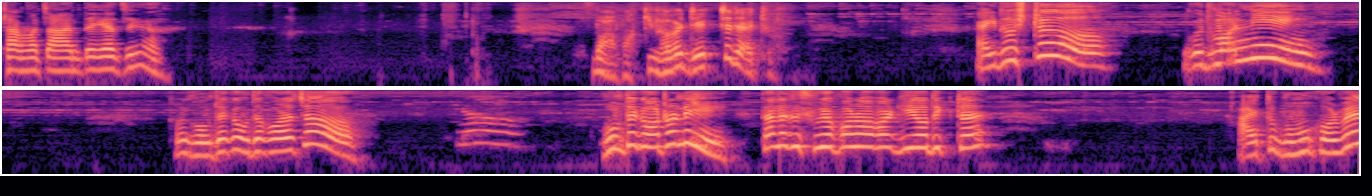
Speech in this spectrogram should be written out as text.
ঠাম্মা চা আনতে গেছে বাবা, কীভাবে দেখছে দেখো। এই দুষ্টু গুড মর্নিং তুমি ঘুম থেকে উঠে পড়েছ? ঘুম থেকে ওঠোনি? তাহলে তুই শুয়ে পড়ো আবার গিয়ে ওদিকটায়। আর একটু ঘুমু করবে?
